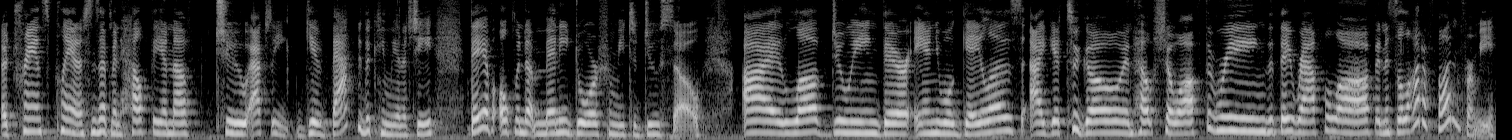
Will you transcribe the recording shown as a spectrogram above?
a transplant and since I've been healthy enough to actually give back to the community, they have opened up many doors for me to do so. I love doing their annual galas. I get to go and help show off the ring that they raffle off, and it's a lot of fun for me.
